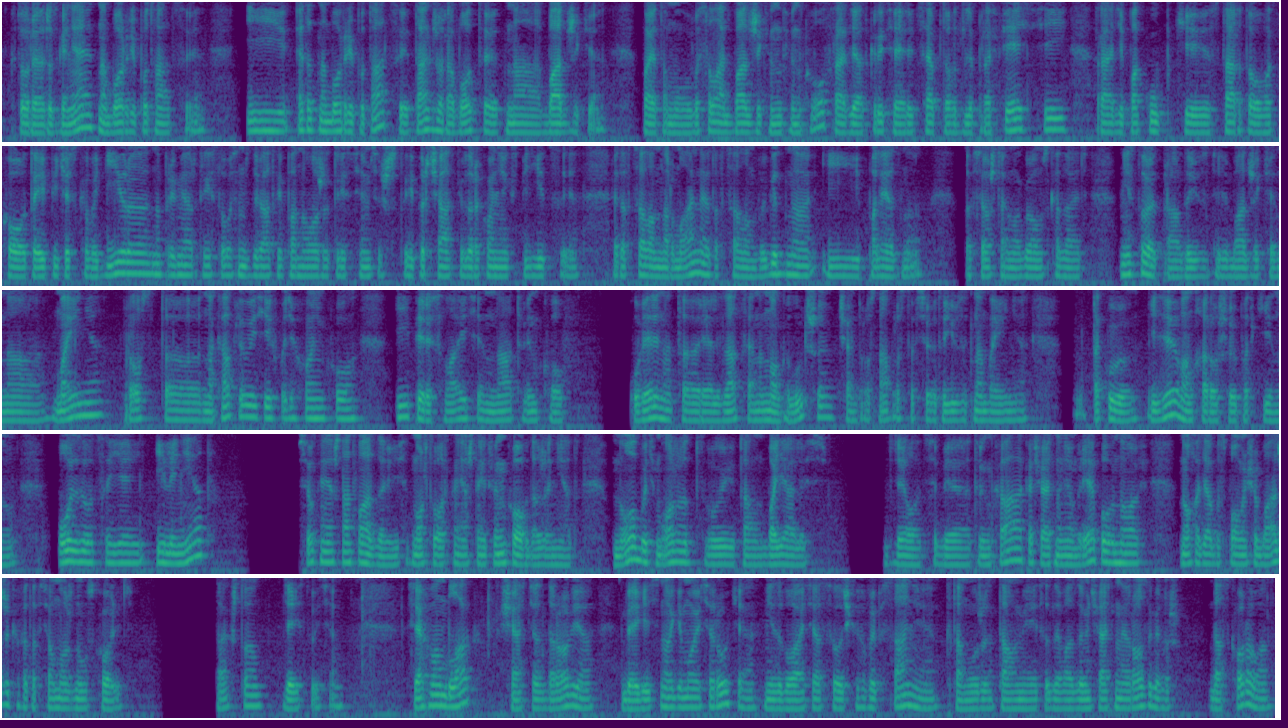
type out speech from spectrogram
которое разгоняет набор репутации. И этот набор репутации также работает на баджике, поэтому высылать баджики на твинков ради открытия рецептов для профессий, ради покупки стартового какого-то эпического гира, например, 389 по ноже, 376 перчатки у драконьей экспедиции, это в целом нормально, это в целом выгодно и полезно. Это все, что я могу вам сказать. Не стоит, правда, юзать эти баджики на мейне, просто накапливайте их потихоньку и пересылайте на твинков. Уверен, эта реализация намного лучше, чем просто-напросто все это юзать на мейне. Такую идею вам хорошую подкину. Пользоваться ей или нет, все, конечно, от вас зависит. Может, у вас, конечно, и твинков даже нет. Но, быть может, вы там боялись сделать себе твинка, качать на нем репу вновь. Но хотя бы с помощью баджиков это все можно ускорить. Так что действуйте. Всех вам благ, счастья, здоровья, берегите ноги, мойте руки, не забывайте о ссылочках в описании, к тому же там имеется для вас замечательный розыгрыш. До скорого!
